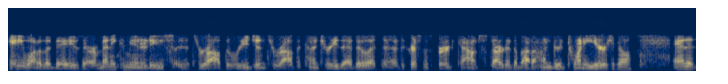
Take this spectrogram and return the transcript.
any one of the days. There are many communities uh, throughout the region, throughout the country that do it. Uh, the Christmas bird count started about 120 years ago, and it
